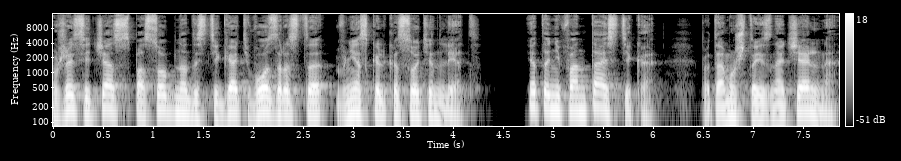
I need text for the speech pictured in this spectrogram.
уже сейчас способно достигать возраста в несколько сотен лет. Это не фантастика, потому что изначально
